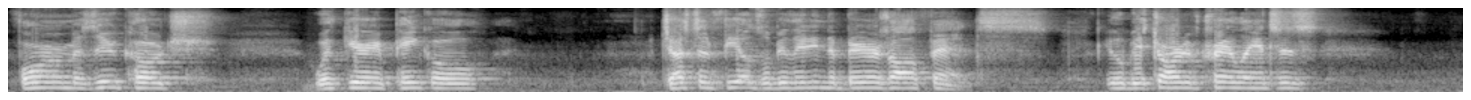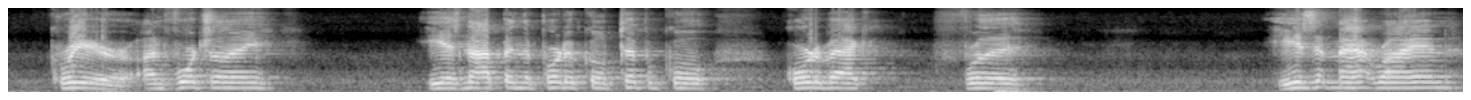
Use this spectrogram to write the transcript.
former Mizzou coach with Gary Pinkel. Justin Fields will be leading the Bears offense. It will be the start of Trey Lance's career. Unfortunately, he has not been the prototypical quarterback for the. He isn't Matt Ryan,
